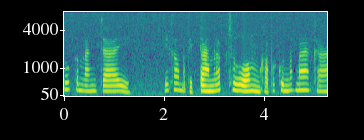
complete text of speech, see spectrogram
ทุกๆกำลังใจ ที่เข้ามาติดตามรับชม ขอบพระคุณมากๆค่ะ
